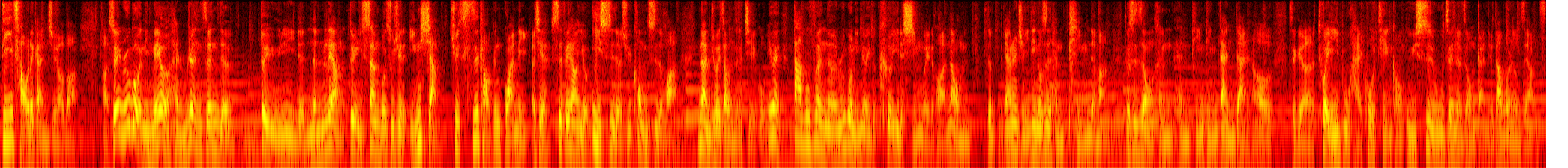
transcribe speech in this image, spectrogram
低潮的感觉，好不好？啊，所以如果你没有很认真的对于你的能量，对你散播出去的影响去思考跟管理，而且是非常有意识的去控制的话，那你就会造成这个结果。因为大部分呢，如果你没有一个刻意的行为的话，那我们的 energy 一定都是很平的嘛，都是这种很很平平淡淡，然后这个退一步海阔天空，与世无争的这种感觉，大部分人都是这样子。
